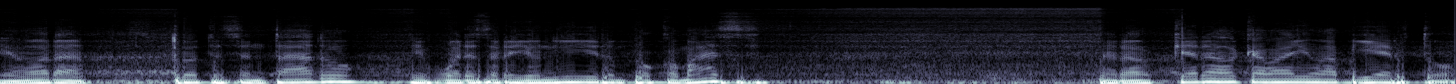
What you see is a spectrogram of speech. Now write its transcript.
Y ahora trote sentado y puedes reunir un poco más. Pero queda el caballo abierto.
